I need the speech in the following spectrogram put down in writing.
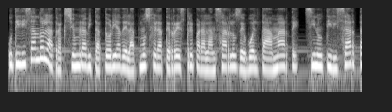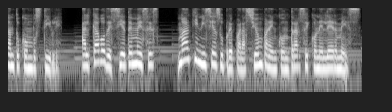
utilizando la atracción gravitatoria de la atmósfera terrestre para lanzarlos de vuelta a Marte sin utilizar tanto combustible. Al cabo de siete meses, Mark inicia su preparación para encontrarse con el Hermes.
